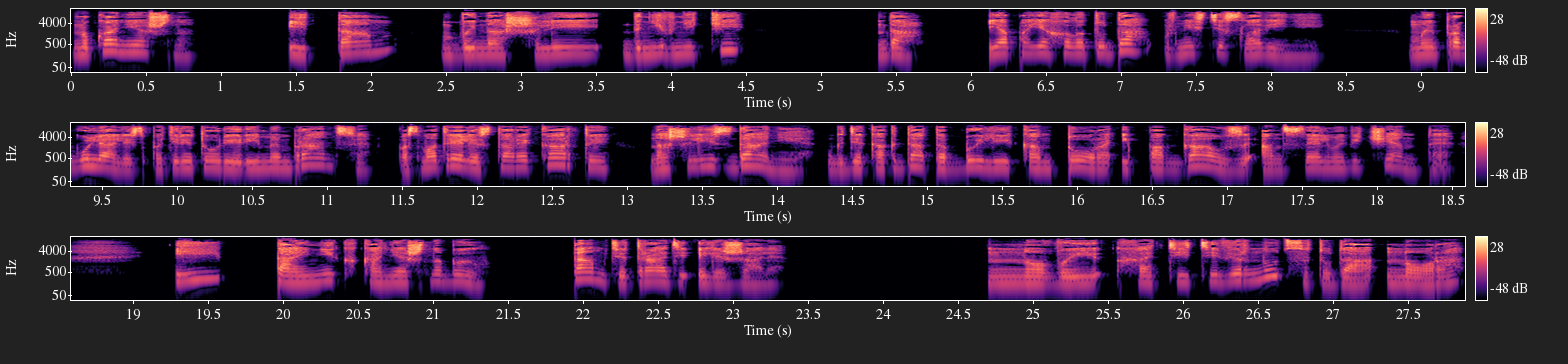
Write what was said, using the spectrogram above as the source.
Ну, конечно. И там вы нашли дневники? Да. Я поехала туда вместе с Лавинией. Мы прогулялись по территории Римембранце, посмотрели старые карты, нашли здание, где когда-то были контора и пагаузы Ансельма Виченте. И тайник, конечно, был. Там тетради и лежали. Но вы хотите вернуться туда, Нора?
